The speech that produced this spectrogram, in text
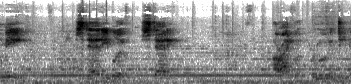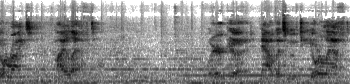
On me. Steady, Blue, steady. All right, Blue, we're moving to your right, my left. We're good. Now let's move to your left,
